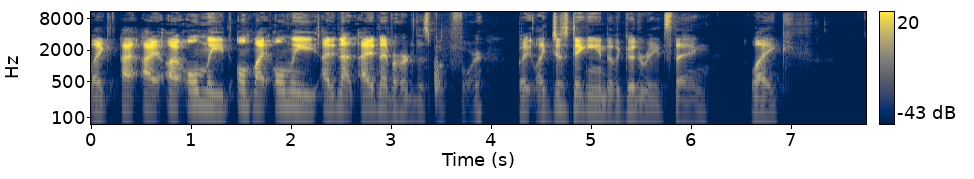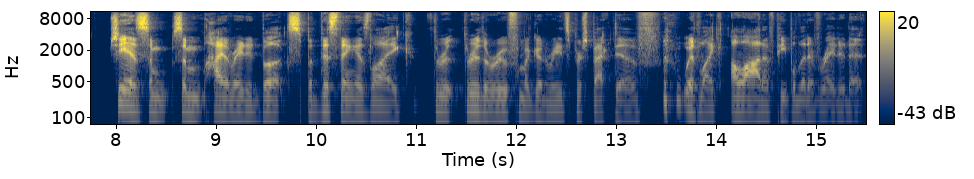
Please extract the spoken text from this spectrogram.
Like I, I, I only, oh, my only, I did not, I had never heard of this book before. But like just digging into the Goodreads thing, like she has some some high rated books, but this thing is like through through the roof from a Goodreads perspective, with like a lot of people that have rated it.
